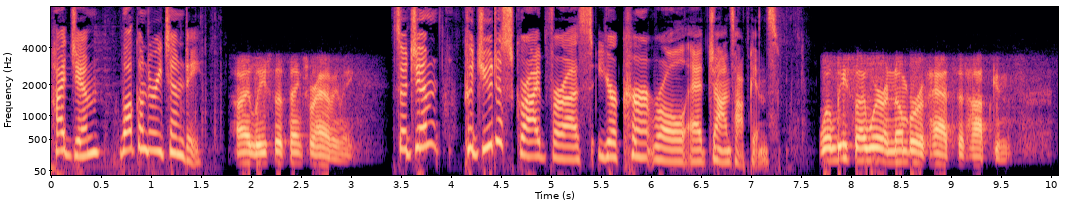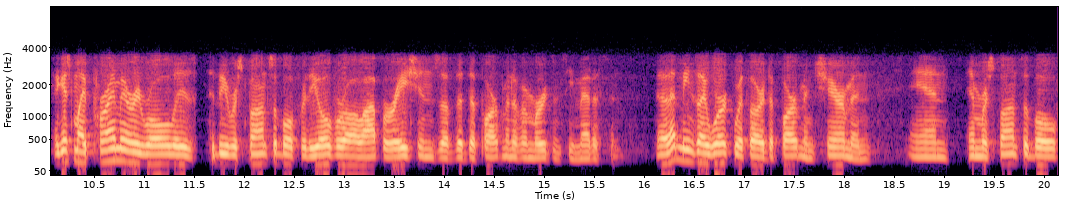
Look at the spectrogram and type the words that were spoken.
Hi, Jim. Welcome to ReachMD. Hi, Lisa. Thanks for having me. So, Jim, could you describe for us your current role at Johns Hopkins? Well, Lisa, I wear a number of hats at Hopkins. I guess my primary role is to be responsible for the overall operations of the Department of Emergency Medicine. Now, that means I work with our department chairman and am responsible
